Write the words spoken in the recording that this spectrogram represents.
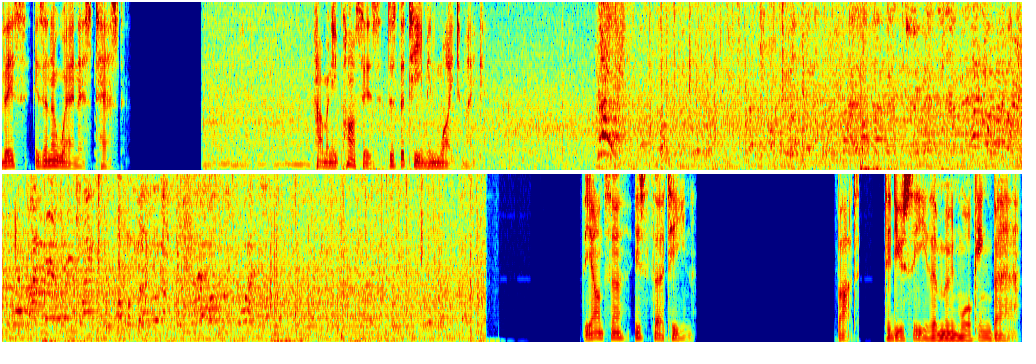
This is an awareness test. How many passes does the team in white make? Go! The answer is 13. But did you see the moonwalking bear?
